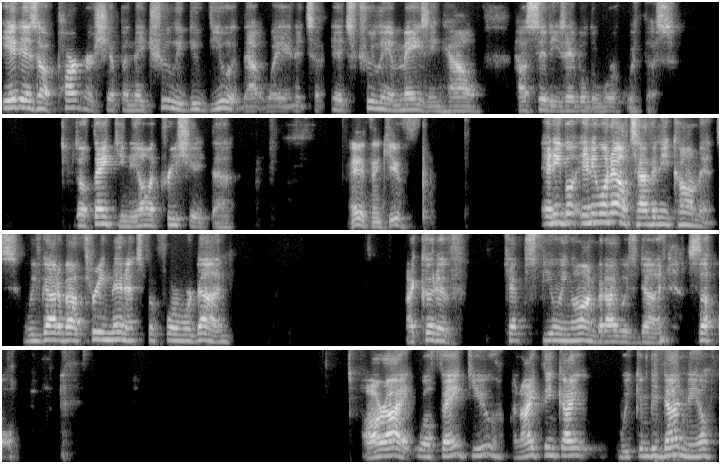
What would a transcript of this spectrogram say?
it is a partnership and they truly do view it that way. And it's, it's truly amazing how, how CIDI is able to work with us. So thank you, Neil. I appreciate that. hey, thank you. Anybody, anyone else have any comments? We've got about three minutes before we're done. I could have kept spewing on, but I was done, so. All right, well, thank you. And I think I, we can be done, Neil.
